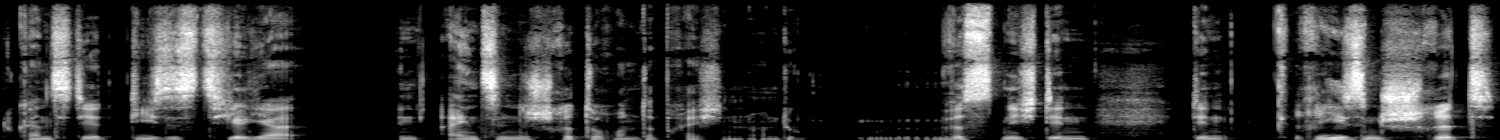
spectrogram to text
du kannst dir dieses Ziel ja in einzelne Schritte runterbrechen und du wirst nicht den, den Riesenschritt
